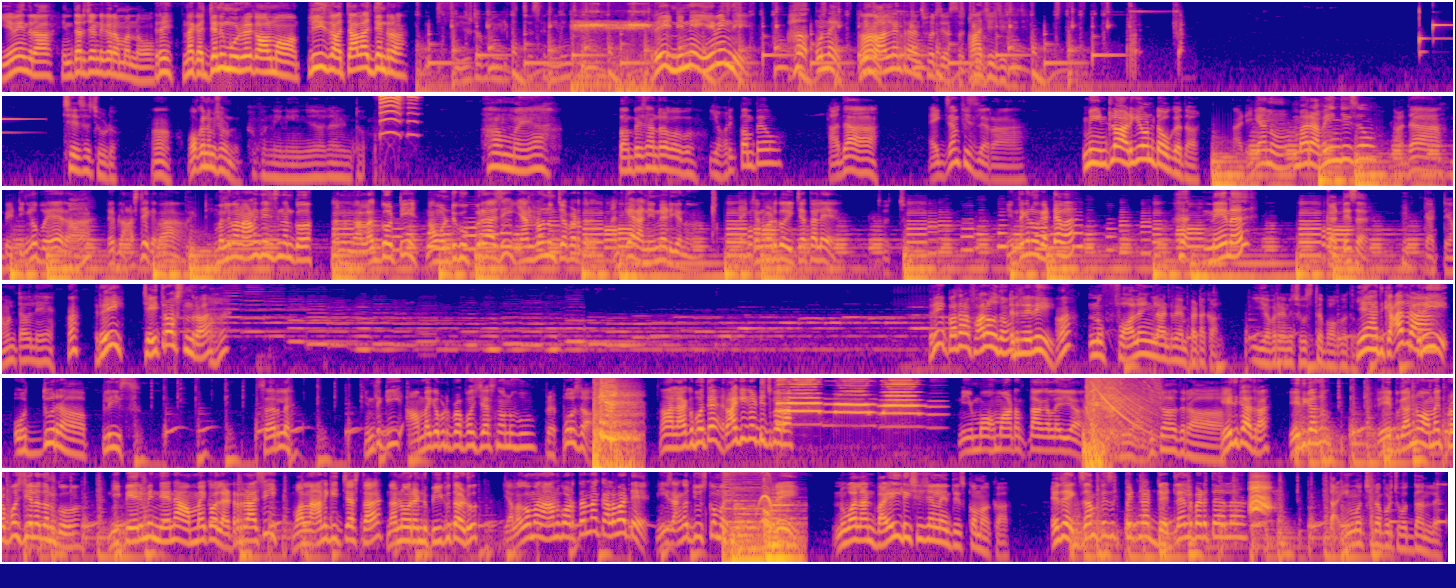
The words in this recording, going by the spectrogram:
ఏమైందిరా? ఇంత అర్జెంట్గా రమ్మన్నావు. రే నాకు అర్జెంట్గా మూడు వేలు కావాలి మావా. ప్లీజ్ రా చాలా అర్జెంట్ రా? రే నిన్నే ఏమైంది? హ, ఉన్నాయి. ఆన్లైన్ ట్రాన్స్ఫర్ చేస్తా. చేసా చూడు. ఒక నిమిషం ఉండు. ఇప్పుడు నేను ఏం చేయాలి ఏంటో. అమ్మయ్యా పంపేశాను రా బాబు. ఎవరికి పంపావు? అదా ఎగ్జామ్ ఫీజులేరా? మీ ఇంట్లో అడిగే ఉంటావు కదా. అడిగాను. మరి అవేం చేసావు? అదా బెట్టింగ్లో పోయారా? రేపు లాస్ట్ డే కదా. మళ్ళీ మా నాన్నకి తెలిసిందనుకో నన్ను నల్లగొట్టి నా ఒంటికి ఉప్పు రాసి ఎండలో నుంచి పెడతారు. అందుకే రా నిన్ను అడిగాను. టెన్షన్ పడుకో ఇచ్చేస్తాలే. ఇంతకీ నువ్వు కట్టావా? నేనా? కట్టేశా హ్మ్, కట్టే ఉంటావులే. ఆ, రేయ్ చైత్ర వస్తుందిరా? రే పదరా ఫాలో అవుదాం. రే రే? నువ్వు ఫాలోయింగ్ లాంటివి ఏం పెట్టక. ఎవరైనా చూస్తే బాగోదు. ఏ అది కాదురా. రే వద్దురా ప్లీజ్ సర్లే. ఇంతకీ ఆ అమ్మాయికి ఎప్పుడు ప్రపోజ్ చేస్తున్నావు నువ్వు? ప్రపోజా ఆ, లేకపోతే రాఖీ కట్టించుకోరా. నీ మొహమాటం తాగలయ్యా. అది కాదురా. ఏది కాదురా? ఏది కాదు? రేపు కానీ నువ్వు అమ్మాయికి ప్రపోజ్ చేయలేదనుకో. నీ పేరు మీద నేనే ఆ అమ్మాయికి లెటర్ రాసి వాళ్ళ నాన్నకి ఇచ్చేస్తా. నన్ను ఓ రెండు పీకుతాడు. ఎలాగో మా నాన్న కొడతాను నాకు అలవాటే. నీ సంగతి చూసుకో మరి. రే నువ్వు అలాంటి వైల్డ్ డిసిషన్ ఏం తీసుకోమాక? ఏదో ఎగ్జామ్ ఫీజుకి పెట్టిన డెడ్ లైన్లు పెడితే ఎలా? టైం వచ్చినప్పుడు చూద్దాంలే.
